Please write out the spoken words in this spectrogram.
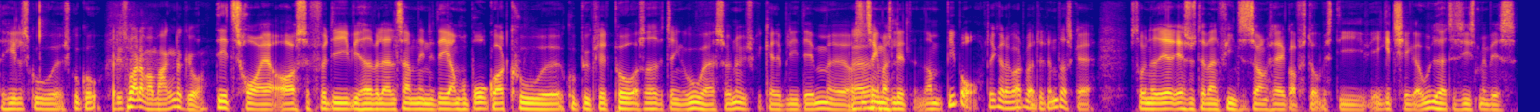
det hele skulle, øh, skulle gå. Og det tror jeg, der var mange, der gjorde. Det tror jeg også, fordi vi havde vel alle sammen en idé om, at Hobro godt kunne, øh, kunne bygge lidt på, og så havde vi tænkt, uh, Sønderjyske, kan det blive dem? Og så Ja. tænkte man sådan lidt, om Viborg, det kan da godt være, det er dem, der skal stå ned. Jeg, jeg synes, det har været en fin sæson, så jeg kan godt forstå, hvis de ikke tjekker ud her til sidst, men hvis,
